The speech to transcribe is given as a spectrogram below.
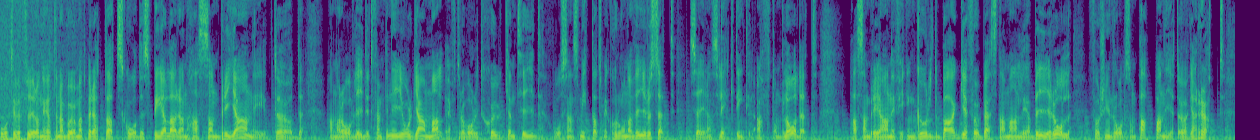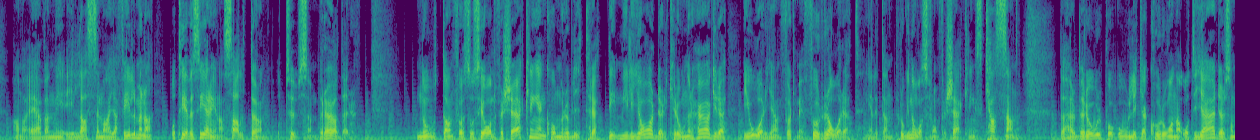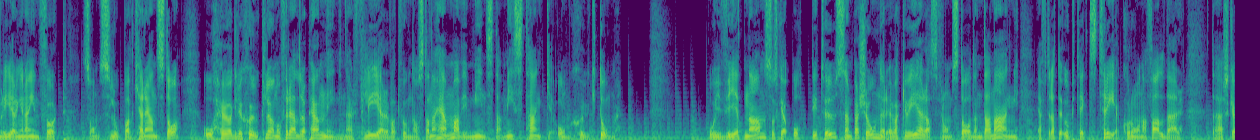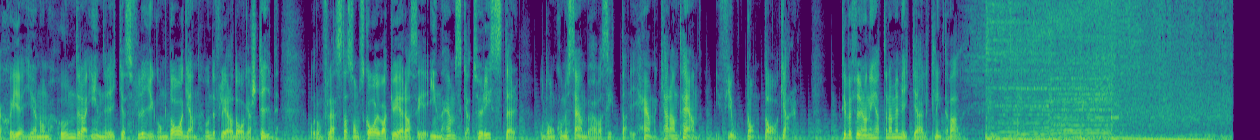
Och TV4-nyheterna börjar med att berätta att skådespelaren Hassan Briani är död. Han har avlidit 59 år gammal efter att ha varit sjuk en tid och sen smittats med coronaviruset, säger en släkting till Aftonbladet. Hassan Briani fick en Guldbagge för bästa manliga biroll för sin roll som pappan i Ett öga rött. Han var även med i Lasse-Maja-filmerna och TV-serierna Saltön och Tusen bröder. Notan för socialförsäkringen kommer att bli 30 miljarder kronor högre i år jämfört med förra året, enligt en prognos från Försäkringskassan. Det här beror på olika coronaåtgärder som regeringen har infört, som slopad karensdag och högre sjuklön och föräldrapenning när fler var tvungna att stanna hemma vid minsta misstanke om sjukdom. Och i Vietnam så ska 80 000 personer evakueras från staden Da Nang efter att det upptäckts tre coronafall där. Det här ska ske genom 100 inrikesflyg om dagen under flera dagars tid. Och de flesta som ska evakueras är inhemska turister och de kommer sen behöva sitta i hemkarantän i 14 dagar. TV4-nyheterna med Mikael Klintevall.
